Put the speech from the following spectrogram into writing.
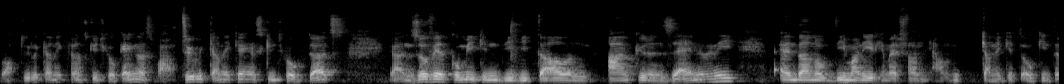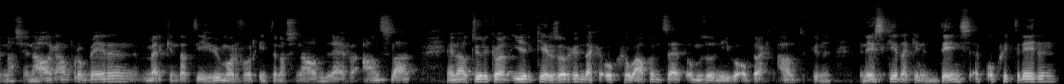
natuurlijk kan ik Frans. Kun je ook Engels? Maar natuurlijk kan ik Engels. Kun je ook Duits? Ja, en zoveel komieken die die talen aankunnen, zijn er niet. En dan op die manier gemerkt van, ja, kan ik het ook internationaal gaan proberen. Merken dat die humor voor internationale bedrijven aanslaat. En dan natuurlijk wel iedere keer zorgen dat je ook gewapend bent om zo'n nieuwe opdracht aan te kunnen. De eerste keer dat ik in het Deens heb opgetreden,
